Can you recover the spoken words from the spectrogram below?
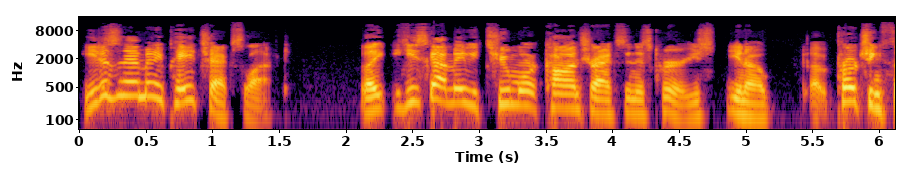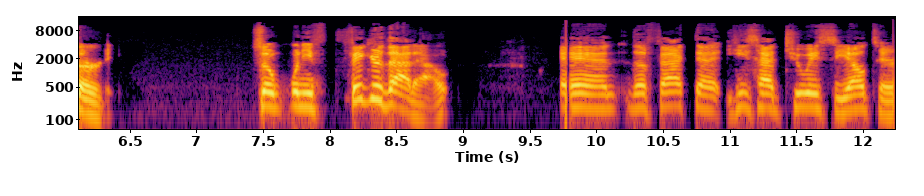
he doesn't have many paychecks left. Like he's got maybe two more contracts in his career. He's you know approaching thirty. So when you figure that out, and the fact that he's had two ACL tears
